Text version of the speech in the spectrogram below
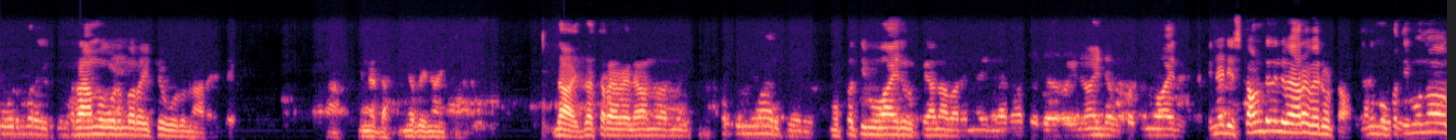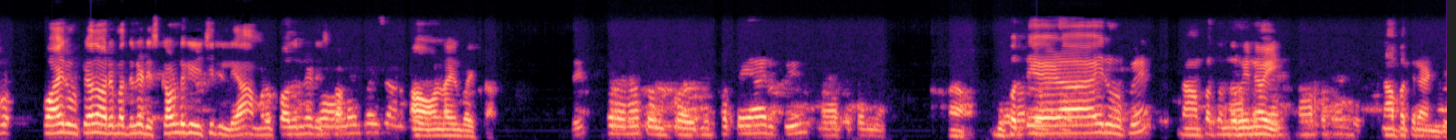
കൂടുമ്പോ റേറ്റ് റാം കൂടുമ്പോ റേറ്റ് കൂടുന്ന റേറ്റ് ആ പിന്നെട്ടാ ഇനി പിന്നെ ഇതാ ഇത് എത്ര വില എന്ന് പറഞ്ഞത് മുപ്പത്തി മൂവായിരം രൂപ മുപ്പത്തി മൂവായിരം റുപ്യ എന്നാ പറയുന്നത്. റീനോയിന്റെ മുപ്പത്തി മൂവായിരം പിന്നെ ഡിസ്കൗണ്ട് ഇതിൽ വേറെ വരും കേട്ടോ. ഇതിന് മുപ്പത്തി മൂന്ന് മൂവായിരം റുപ്യ എന്ന് പറയുമ്പോൾ ഇതിൽ ഡിസ്കൗണ്ട് കഴിച്ചിട്ടില്ല. നമ്മളിപ്പോ അതിന്റെ ഡിസ്കൗണ്ട് ആ ഓൺലൈൻ പൈസ ആ മുപ്പത്തി ഏഴായിരം റുപ്യ നാപ്പത്തൊന്ന് റിനോയി. നാപ്പത്തിരണ്ട്.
